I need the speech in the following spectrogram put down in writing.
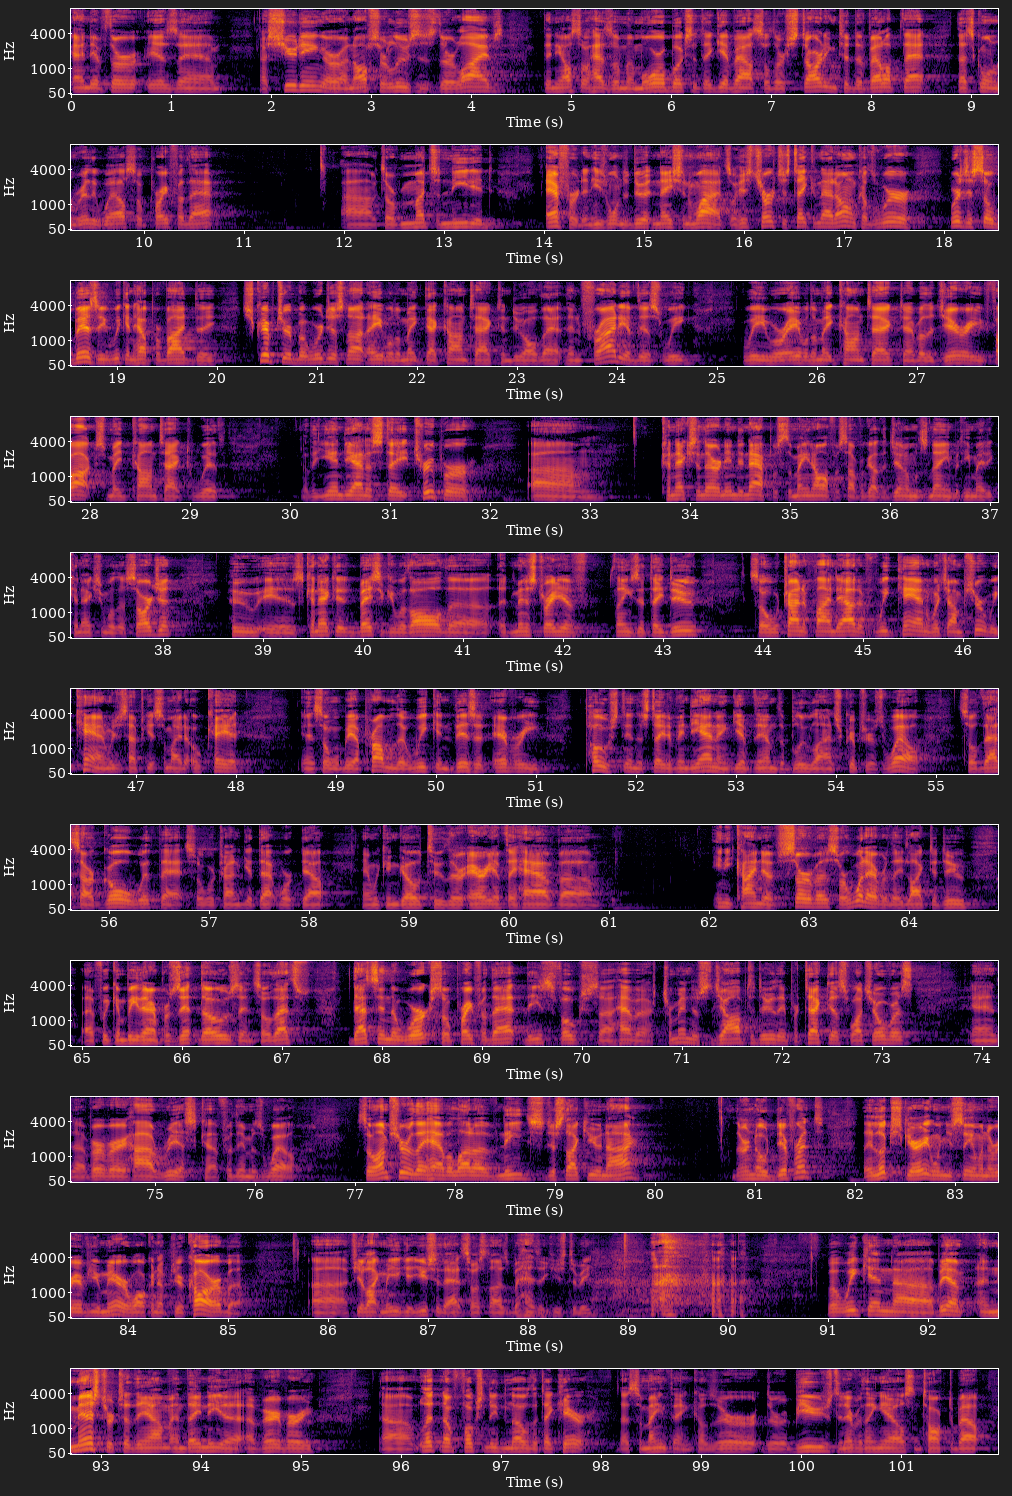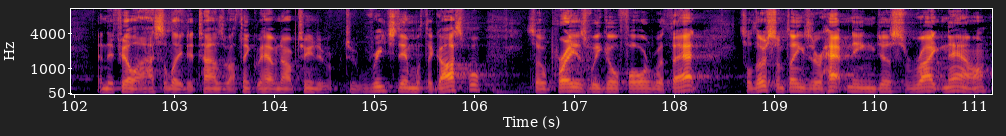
And if there is a, a shooting or an officer loses their lives, then he also has a memorial books that they give out. So they're starting to develop that. That's going really well. So pray for that. Uh, it's a much needed effort, and he's wanting to do it nationwide. So his church is taking that on because we're we're just so busy. We can help provide the scripture, but we're just not able to make that contact and do all that. Then Friday of this week, we were able to make contact. Uh, Brother Jerry Fox made contact with the Indiana State Trooper. Um, connection there in Indianapolis, the main office. I forgot the gentleman's name, but he made a connection with a sergeant who is connected basically with all the administrative things that they do. So we're trying to find out if we can, which I'm sure we can. We just have to get somebody to okay it. And so it will be a problem that we can visit every post in the state of Indiana and give them the blue line scripture as well. So that's our goal with that. So we're trying to get that worked out. And we can go to their area if they have um, any kind of service or whatever they'd like to do, uh, if we can be there and present those. And so that's that's in the works. So pray for that. These folks uh, have a tremendous job to do. They protect us, watch over us, and uh, very very high risk uh, for them as well. So I'm sure they have a lot of needs, just like you and I. They're no different. They look scary when you see them in the rearview mirror walking up to your car, but uh, if you're like me, you get used to that, so it's not as bad as it used to be. but we can uh, be a, and minister to them, and they need a, a very, very uh, let folks need to know that they care. That's the main thing because they're they're abused and everything else and talked about, and they feel isolated at times. But I think we have an opportunity to, to reach them with the gospel. So pray as we go forward with that. So there's some things that are happening just right now.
